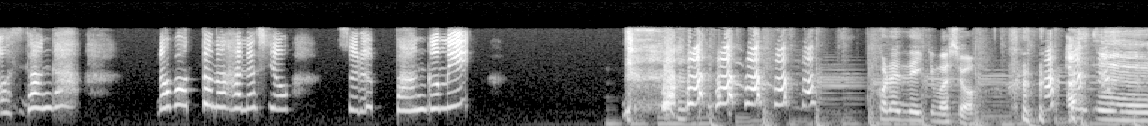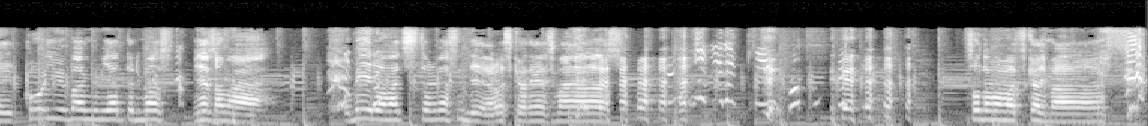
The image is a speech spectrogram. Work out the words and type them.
おっさんがロボットの話をする番 これでいきましょう。はい、えー、こういう番組やっております。皆様おメールお待ちしておりますんでよろしくお願いします。そのまま使います。組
